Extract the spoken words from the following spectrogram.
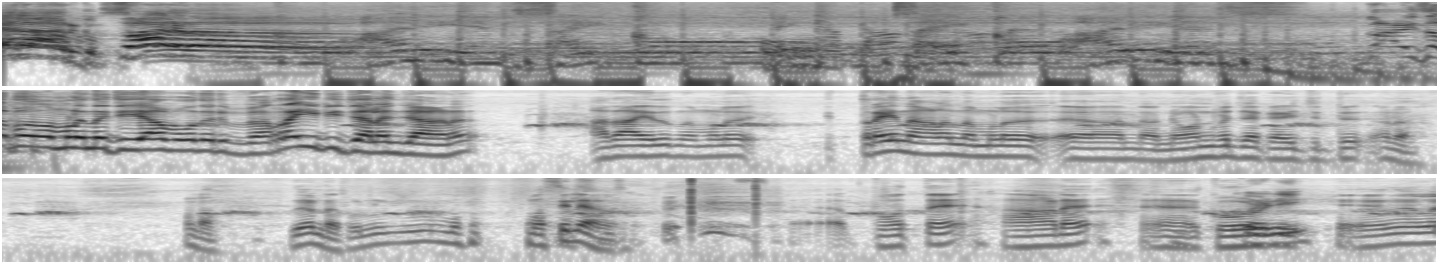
എല്ലാവർക്കും സ്വാഗതം. അപ്പോൾ നമ്മൾ ഇന്ന് ചെയ്യാൻ പോകുന്ന ഒരു വെറൈറ്റി ചലഞ്ചാണ് അതായത് നമ്മൾ ഇത്രയും നാളും നമ്മൾ എന്താ നോൺ വെജ് ഒക്കെ കഴിച്ചിട്ട് ഉണ്ടോ ഉണ്ടോ ഇത് കണ്ടോ? ഫുൾ മസിലാണ്. പോത്തെ ആട് കോഴി അങ്ങനെയുള്ള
